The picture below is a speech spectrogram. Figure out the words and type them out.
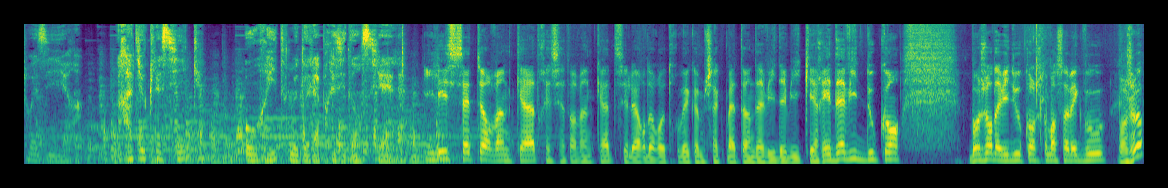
choisir. Radio Classique au rythme de la présidentielle. Il est 7h24 et 7h24, c'est l'heure de retrouver comme chaque matin David Abiker et David Doucan. Bonjour David Doucan, je commence avec vous. Bonjour.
